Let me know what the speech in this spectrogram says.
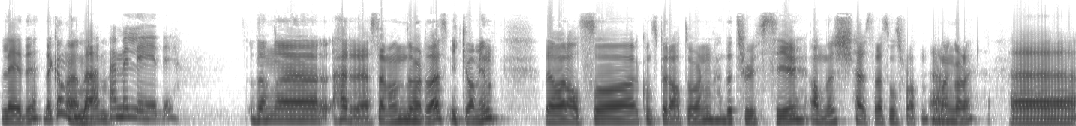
Lady, det kan være. Ma'am. Jeg er med lady. Den eh, herrestemmen du hørte der, som ikke var min, det var altså konspiratoren, the truth seer, Anders Haustreis Osflaten. Ja. Hvordan går det? Uh,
